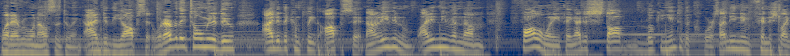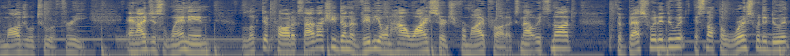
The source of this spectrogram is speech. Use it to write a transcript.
what everyone else is doing? I did the opposite. Whatever they told me to do, I did the complete opposite. Didn't even I didn't even um follow anything. I just stopped looking into the course. I didn't even finish like module two or three. And I just went in, looked at products. I've actually done a video on how I search for my products. Now, it's not the best way to do it, it's not the worst way to do it.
